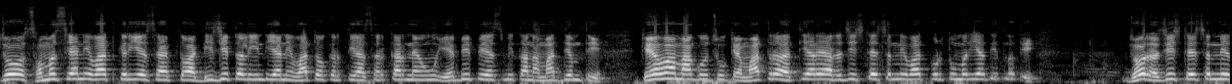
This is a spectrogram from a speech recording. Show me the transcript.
જો સમસ્યાની વાત કરીએ સાહેબ, તો આ ડિજિટલ ઇન્ડિયાની વાતો કરતી આ સરકારને હું એબીપી અસ્મિતાના માધ્યમથી કહેવા માગું છું કે માત્ર અત્યારે આ રજિસ્ટ્રેશનની વાત પૂરતું મર્યાદિત નથી. જો રજિસ્ટ્રેશનની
